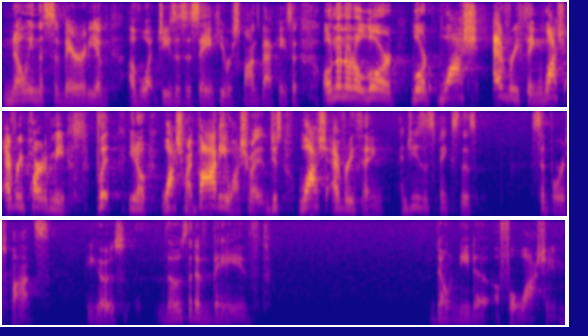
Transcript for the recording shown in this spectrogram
knowing the severity of, of what Jesus is saying, he responds back and he says, Oh, no, no, no, Lord, Lord, wash everything, wash every part of me. Put, you know, wash my body, wash my, just wash everything. And Jesus makes this simple response. He goes, Those that have bathed don't need a, a full washing.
